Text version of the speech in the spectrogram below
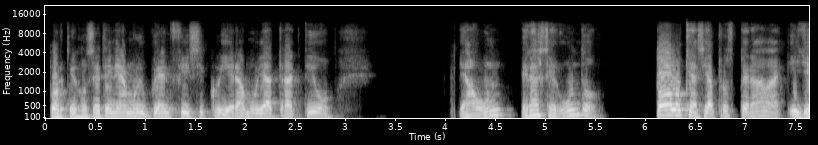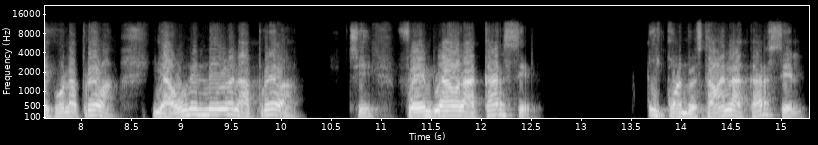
porque José tenía muy buen físico y era muy atractivo. Y aún era el segundo. Todo lo que hacía prosperaba y llegó la prueba. Y aún en medio de la prueba, ¿sí? Fue enviado a la cárcel. Y cuando estaba en la cárcel,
